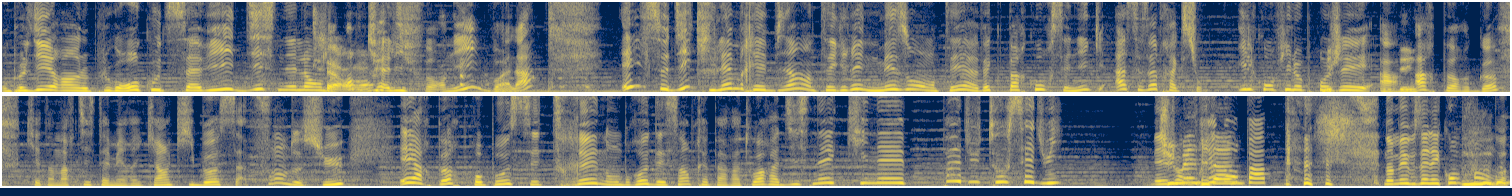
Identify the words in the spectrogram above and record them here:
on peut le dire, hein, le plus gros coup de sa vie, Disneyland Clairement. en Californie, voilà. Et il se dit qu'il aimerait bien intégrer une maison hantée avec parcours scénique à ses attractions. Il confie le projet à. Harper Goff, qui est un artiste américain qui bosse à fond dessus, et Harper propose ses très nombreux dessins préparatoires à Disney qui n'est pas du tout séduit. Mais Tu genre vraiment pas. non mais vous allez comprendre.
